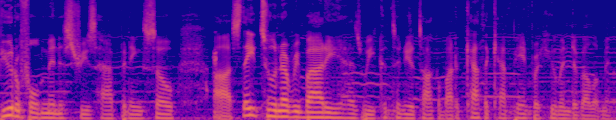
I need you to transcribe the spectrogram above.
beautiful ministries happening. So uh, stay tuned, everybody, as we continue to talk about a Catholic campaign for human development.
